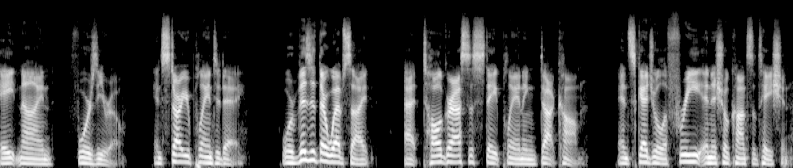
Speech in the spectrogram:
8940 and start your plan today. Or visit their website at tallgrassestateplanning.com and schedule a free initial consultation.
